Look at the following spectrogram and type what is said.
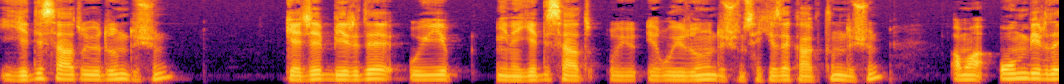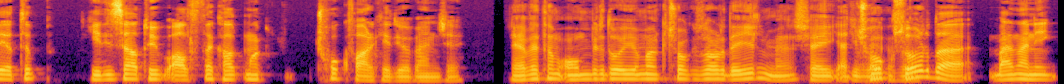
7 saat uyuduğunu düşün. Gece 1'de uyuyup yine 7 saat uyu- uyuduğunu düşün. 8'de kalktığını düşün. Ama 11'de yatıp 7 saat uyuyup 6'da kalkmak çok fark ediyor bence. Evet ama 11'de uyumak çok zor değil mi? Şey Ya gibi çok zor da ben hani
